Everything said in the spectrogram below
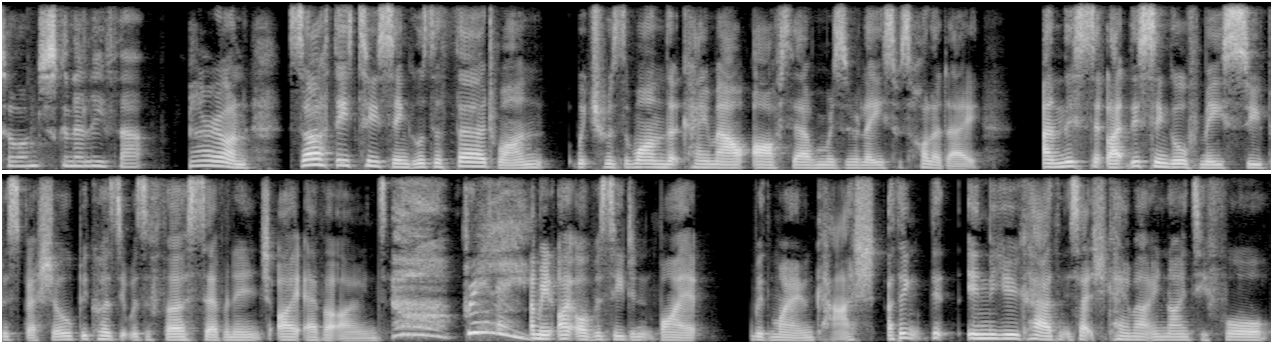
So I'm just going to leave that. Carry on. So after these two singles, the third one, which was the one that came out after the album was released, was Holiday. And this like this single for me is super special because it was the first seven inch I ever owned. really? I mean, I obviously didn't buy it with my own cash. I think in the UK, I think this actually came out in '94,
